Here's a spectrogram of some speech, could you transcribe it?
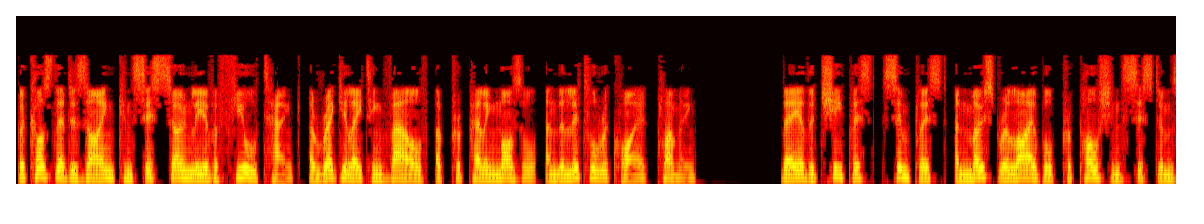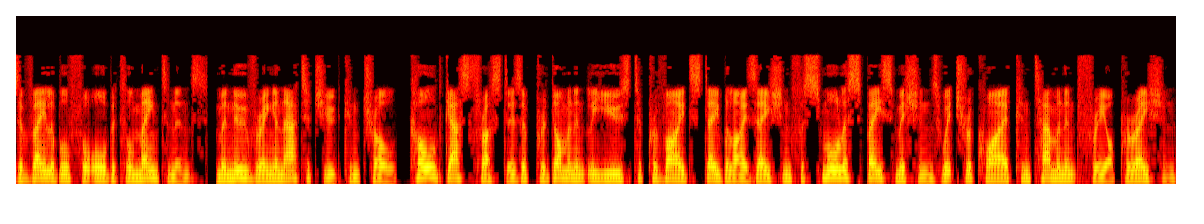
because their design consists only of a fuel tank, a regulating valve, a propelling nozzle, and the little required plumbing. They are the cheapest, simplest, and most reliable propulsion systems available for orbital maintenance, maneuvering and attitude control. Cold gas thrusters are predominantly used to provide stabilization for smaller space missions which require contaminant-free operation.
